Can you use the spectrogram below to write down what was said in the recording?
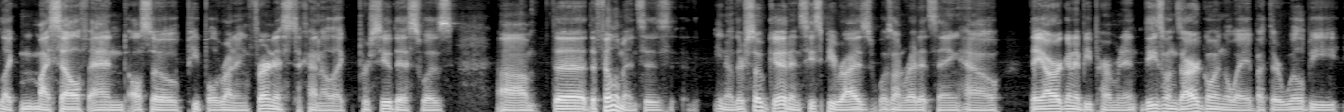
like myself and also people running Furnace to kind of like pursue this was um, the the filaments is you know they're so good, and CCP Rise was on Reddit saying how they are going to be permanent. These ones are going away, but there will be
